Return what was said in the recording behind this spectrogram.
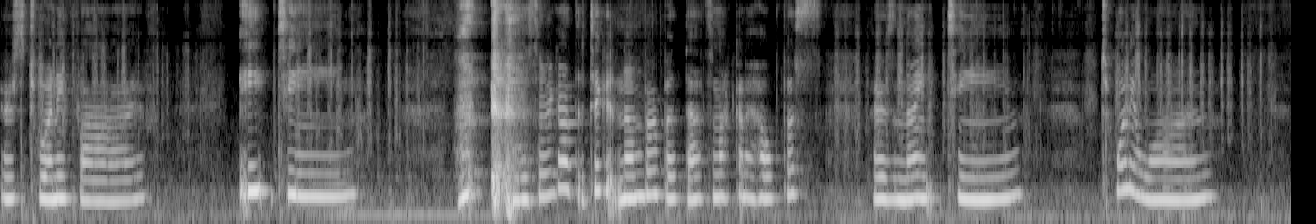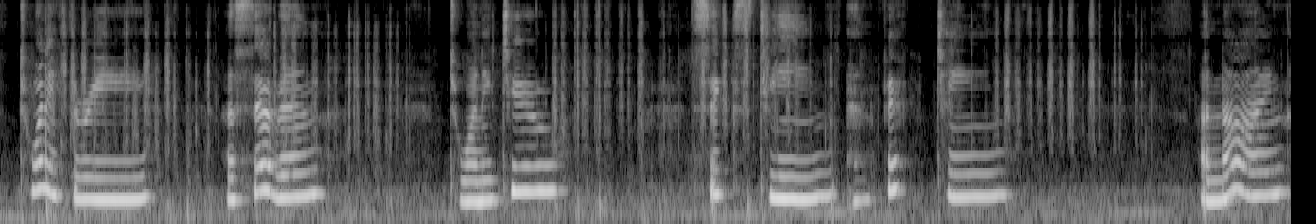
There's 25, 18. so we got the ticket number, but that's not going to help us. There's 19, 21, 23, a 7, 22, 16, and 15, a 9,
